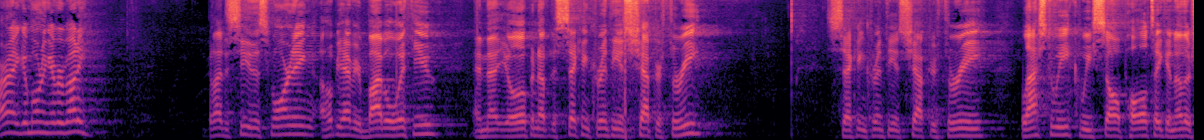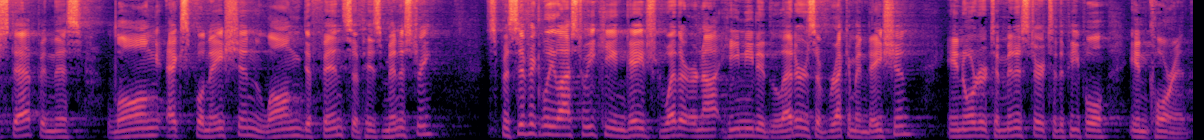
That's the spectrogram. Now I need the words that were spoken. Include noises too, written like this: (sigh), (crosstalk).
All right, good morning, everybody. Glad to see you this morning. I hope you have your Bible with you and that you'll open up to Second Corinthians chapter 3. 2 Corinthians chapter 3. Last week, we saw Paul take another step in this long explanation, long defense of his ministry. Specifically, last week, he engaged whether or not he needed letters of recommendation in order to minister to the people in Corinth.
